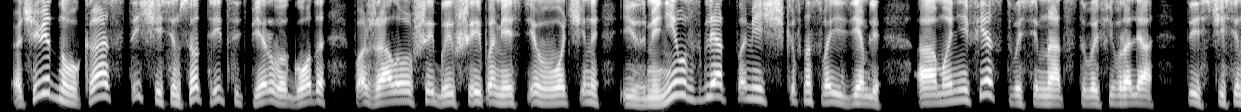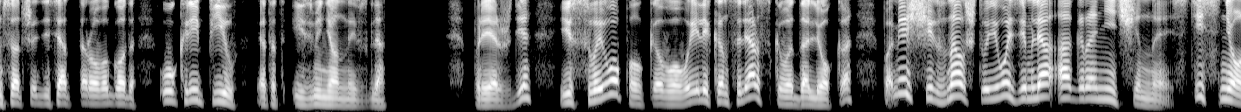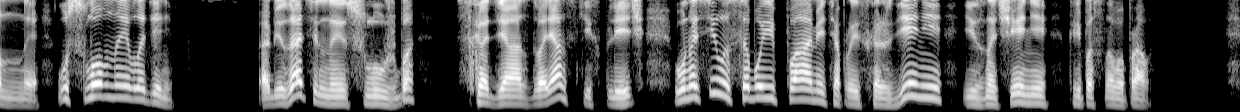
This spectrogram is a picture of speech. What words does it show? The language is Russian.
Очевидно, указ 1731 года, пожаловавший бывшие поместья в вотчины, изменил взгляд помещиков на свои земли, а манифест 18 февраля 1762 года укрепил этот измененный взгляд. Прежде из своего полкового или канцелярского далека помещик знал, что его земля ограниченная, стесненная, условное владение. Обязательная служба, сходя с дворянских плеч, уносила с собой и память о происхождении и значении крепостного права.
